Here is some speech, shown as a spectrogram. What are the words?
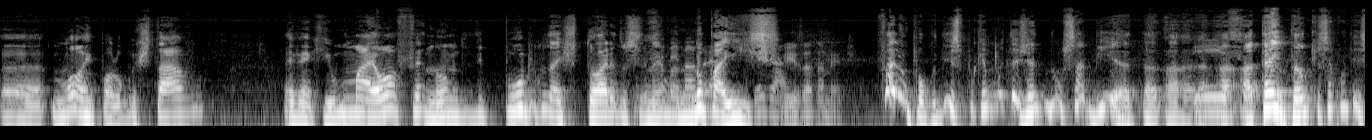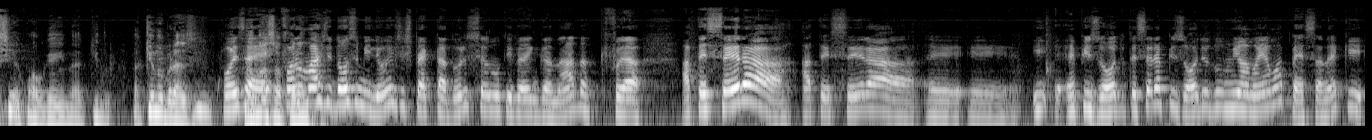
uh, morre Paulo Gustavo, aí vem aqui, o maior fenômeno de público da história do, do cinema, cinema, no país. Exato. Exatamente. Fale um pouco disso, porque muita gente não sabia a, a, a, até então que isso acontecia com alguém né, aqui, aqui no Brasil. Pois é, foram frente. mais de 12 milhões de espectadores, se eu não estiver enganada, que foi a, a terceira, a terceira é, é, episódio, o terceiro episódio do Minha Mãe é uma peça, né? Que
